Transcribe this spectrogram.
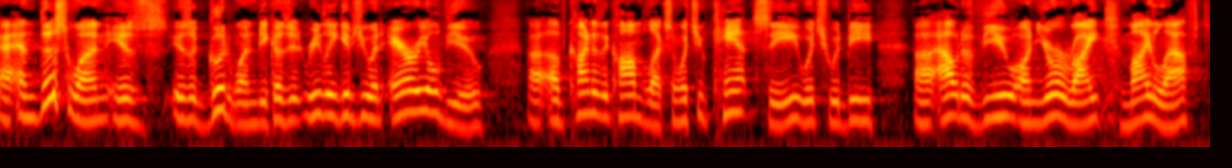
And this one is, is a good one because it really gives you an aerial view uh, of kind of the complex and what you can't see, which would be uh, out of view on your right, my left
